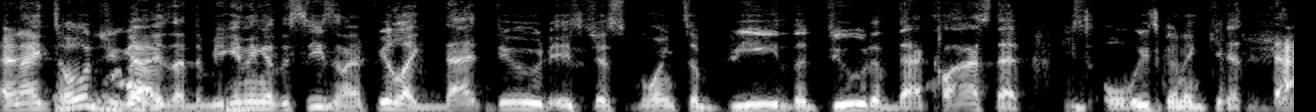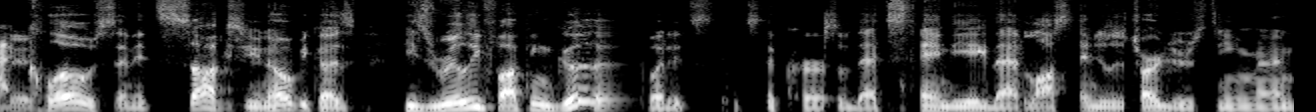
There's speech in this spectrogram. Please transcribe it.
And I told you guys at the beginning of the season, I feel like that dude is just going to be the dude of that class that he's always going to get that close. And it sucks, you know, because he's really fucking good. But it's it's the curse of that San Diego, that Los Angeles Chargers team, man.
